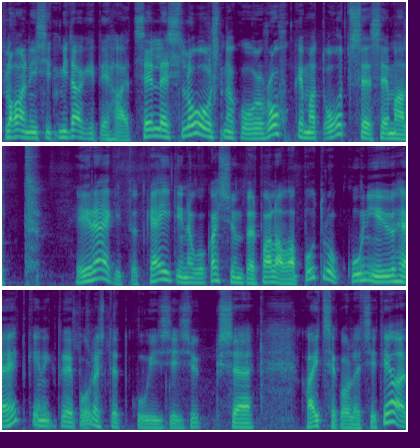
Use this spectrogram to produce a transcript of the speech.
plaanisid midagi teha, et selles loos nagu rohkemat otsesemalt ei räägitud, käidi nagu kass ümber palava pudru kuni ühe hetkeni. Tõepoolest, et kui siis üks äh, kaitsekolledži tea-,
